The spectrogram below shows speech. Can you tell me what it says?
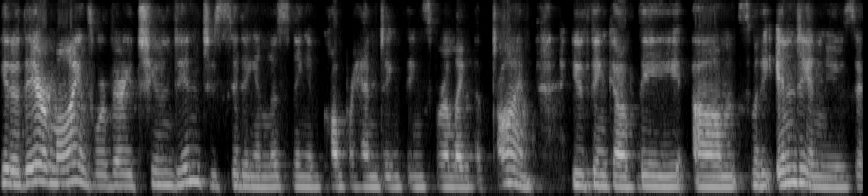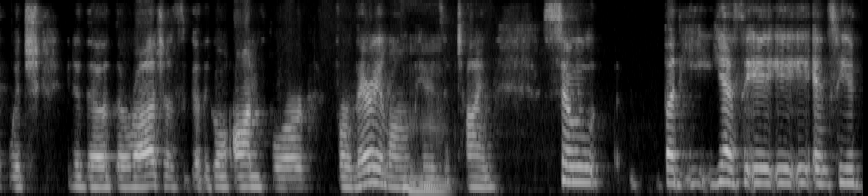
you know, their minds were very tuned in to sitting and listening and comprehending things for a length of time. You think of the um, some of the Indian music, which you know the the rajas they go on for for very long mm-hmm. periods of time. So, but yes, it, it, and so you're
